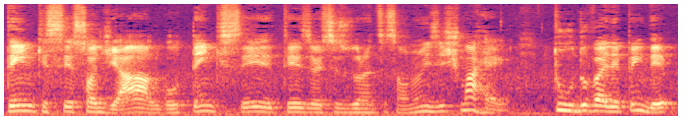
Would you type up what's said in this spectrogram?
tem que ser só diálogo ou tem que ser ter exercício durante a sessão. Não existe uma regra. Tudo vai depender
